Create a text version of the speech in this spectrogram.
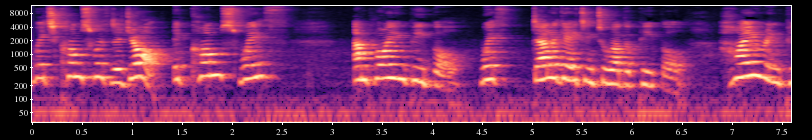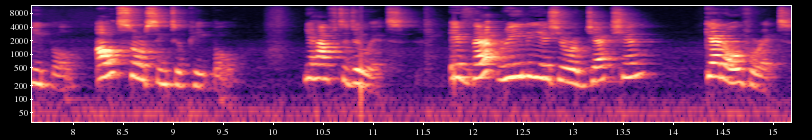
which comes with the job. It comes with employing people, with delegating to other people, hiring people, outsourcing to people. You have to do it. If that really is your objection, get over it.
